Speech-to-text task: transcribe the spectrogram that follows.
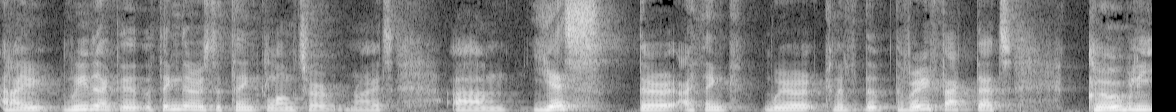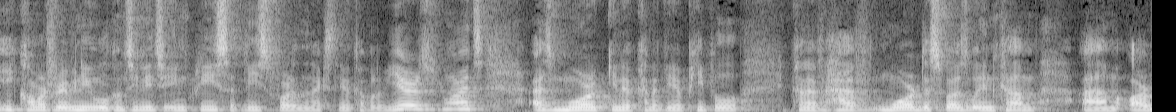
And I really like the, the thing there is to think long term, right? Um, yes, there I think we're kind of the, the very fact that globally e-commerce revenue will continue to increase at least for the next you know, couple of years right? As more you know kind of you know people kind of have more disposable income um, are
